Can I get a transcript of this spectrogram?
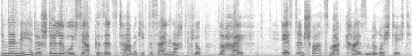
In der Nähe der Stelle, wo ich sie abgesetzt habe, gibt es einen Nachtclub, The Hive. Er ist in Schwarzmarktkreisen berüchtigt.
